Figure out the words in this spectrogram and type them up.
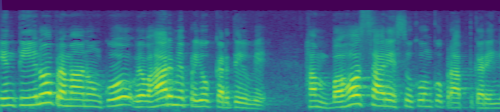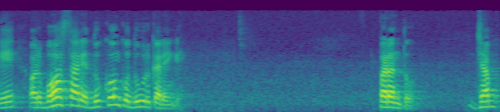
इन तीनों प्रमाणों को व्यवहार में प्रयोग करते हुए हम बहुत सारे सुखों को प्राप्त करेंगे और बहुत सारे दुखों को दूर करेंगे। परंतु जब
